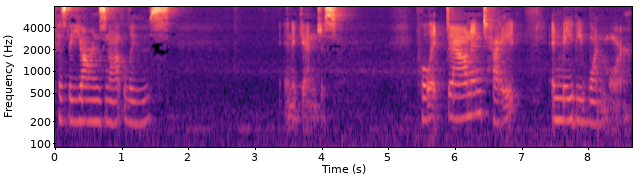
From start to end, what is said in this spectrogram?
because the yarn's not loose. And again, just pull it down and tight and maybe one more.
